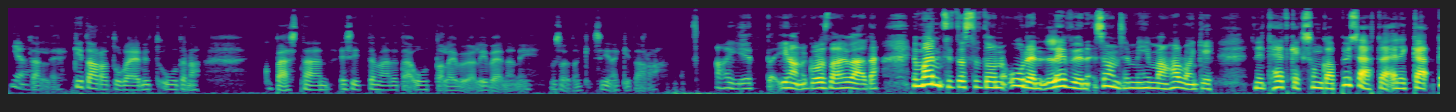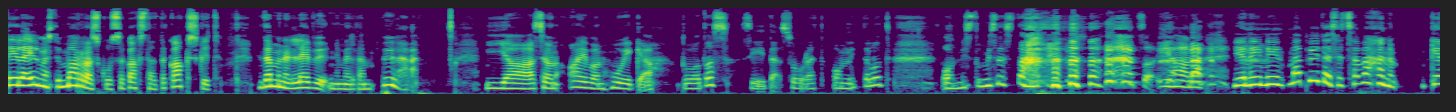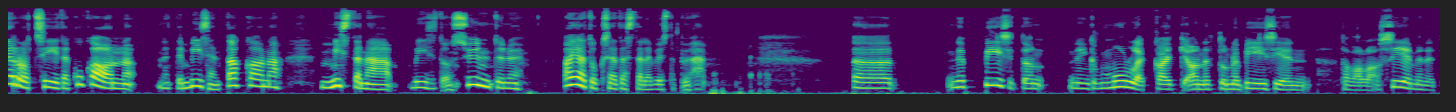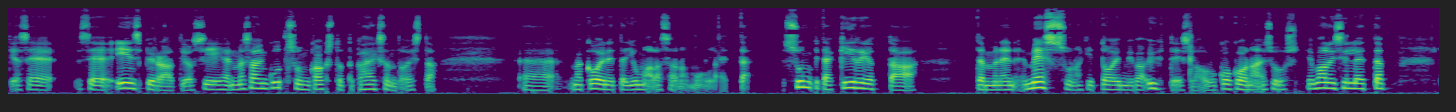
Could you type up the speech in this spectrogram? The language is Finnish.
ja. Tälleen. Kitara tulee nyt uutena kun päästään esittämään tätä uutta levyä livenä, niin mä soitankin siinä kitaraa. Ai että, ihana, kuulostaa hyvältä. Ja mainitsit tuossa tuon uuden levyn, se on se, mihin mä haluankin nyt hetkeksi sunkaan pysähtyä. Eli teillä ilmestyi marraskuussa 2020 niin tämmöinen levy nimeltään Pyhä. Ja se on aivan huikea tuotos. Siitä suuret onnittelut onnistumisesta. se on ihana. Ja niin, niin mä pyytäisin, että sä vähän kerrot siitä, kuka on näiden biisen takana, mistä nämä biisit on syntynyt, ajatuksia tästä levystä pyhä? Öö, ne biisit on niin mulle kaikki annettu ne biisien tavallaan siemenet ja se, se inspiraatio siihen. Mä sain kutsun 2018. Öö, mä koin, että Jumala sanoi mulle, että sun pitää kirjoittaa tämmöinen messunakin toimiva yhteislaulukokonaisuus. Ja mä olin silleen, että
